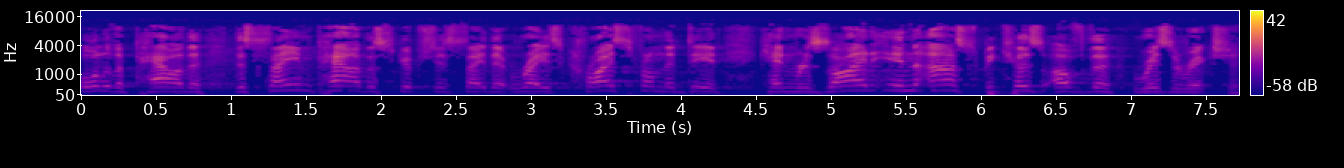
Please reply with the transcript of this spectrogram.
all of the power, the, the same power the scriptures say that raised Christ from the dead can reside in us because of of the resurrection.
